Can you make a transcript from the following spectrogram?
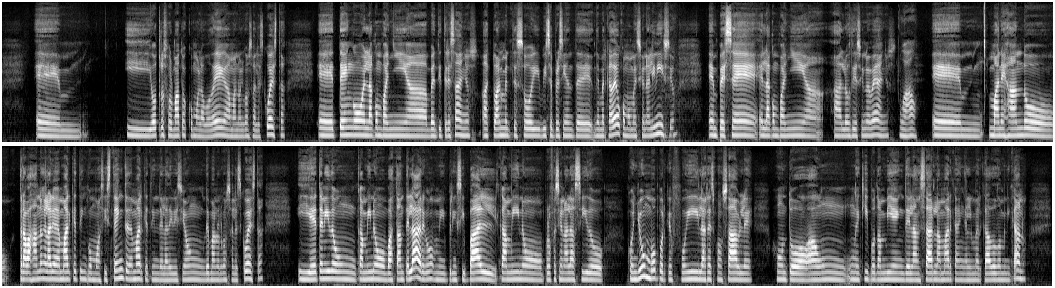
em, y otros formatos como La Bodega, Manuel González Cuesta. Eh, tengo en la compañía 23 años. Actualmente soy vicepresidente de, mercadeo, como mencioné al inicio. Empecé en la compañía a los 19 años. Wow. Em, manejando trabajando en el área de marketing como asistente de marketing de la división de Manuel González Cuesta y he tenido un camino bastante largo. Mi principal camino profesional ha sido con Jumbo porque fui la responsable junto a un, equipo también de lanzar la marca en el mercado dominicano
